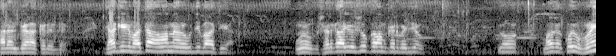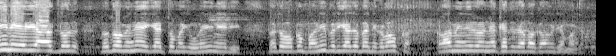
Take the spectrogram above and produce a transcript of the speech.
हरण बेड़ा करे जाकी माता हाँ मैं उदी बात है हूँ। सरकारी शू काम कर मिलियो मगर कोई होना ही नहीं रही यार दो दो दो महीने गया तो मैं होना ही नहीं रही मैं तो हुक्म पानी भर गया तो मैं निकलवाओ काम ही नहीं कहते जब काम दिया मगर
